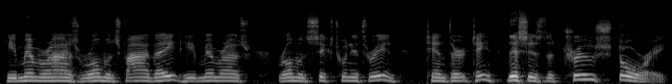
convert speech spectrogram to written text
he memorized Romans 5:8, he memorized Romans 6:23 and 10:13. This is the true story.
